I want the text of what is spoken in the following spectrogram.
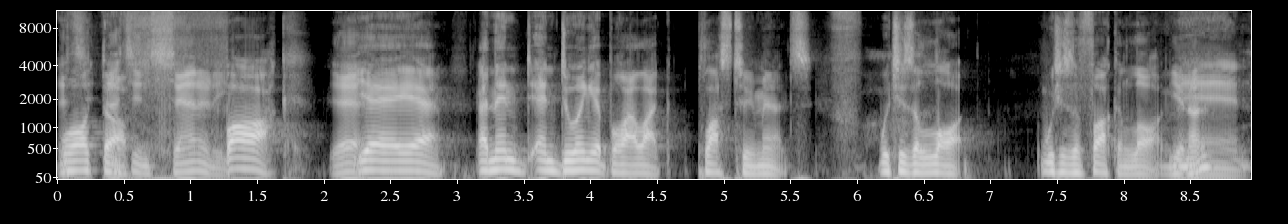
what the that's insanity. fuck? Yeah. yeah, yeah. And then and doing it by like plus two minutes, which is a lot, which is a fucking lot, you know. Man,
